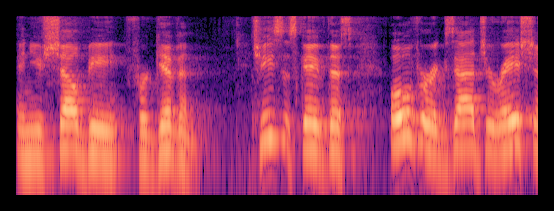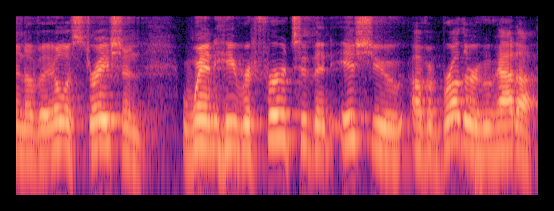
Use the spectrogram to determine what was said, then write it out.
and you shall be forgiven." Jesus gave this over exaggeration of an illustration when he referred to the issue of a brother who had a,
